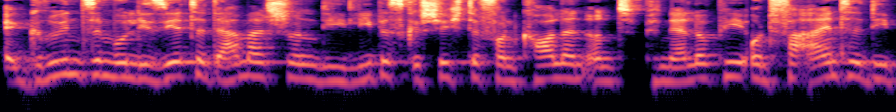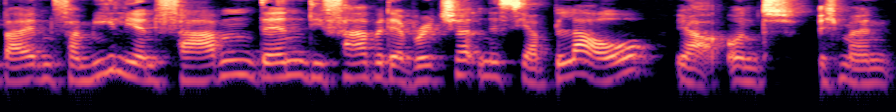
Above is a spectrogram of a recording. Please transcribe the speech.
Äh, grün symbolisierte damals schon die Liebesgeschichte von Colin und Penelope und vereinte die beiden Familienfarben, denn die Farbe der Bridgerton ist ja blau. Ja, und ich meine,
